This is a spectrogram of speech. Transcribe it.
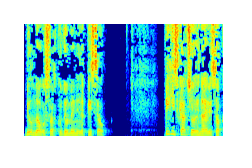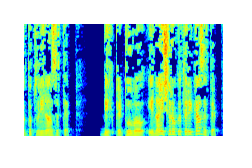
Бил много сладкодумен и написал Бих изкачал и най-високата планина за теб. Бих преплувал и най-широката река за теб.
